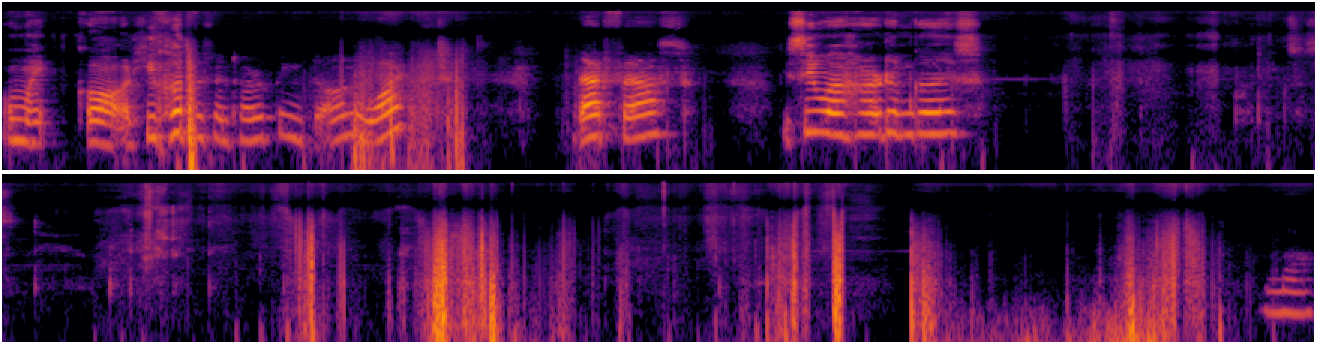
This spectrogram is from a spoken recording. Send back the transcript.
Oh my god, he got this entire thing done? What? That fast? You see what hurt him, guys? No.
